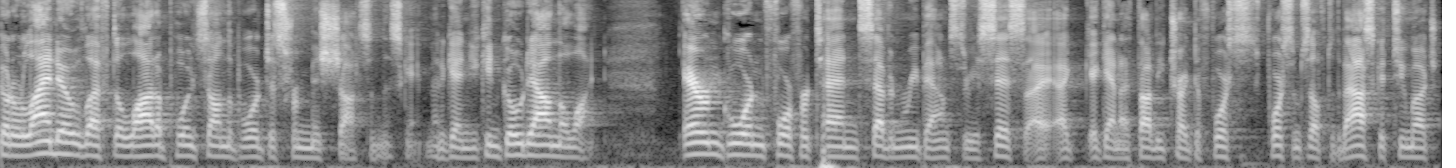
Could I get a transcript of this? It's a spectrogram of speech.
But Orlando left a lot of points on the board just from missed shots in this game. And again, you can go down the line. Aaron Gordon, four for 10, seven rebounds, three assists. I, I, again, I thought he tried to force force himself to the basket too much.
